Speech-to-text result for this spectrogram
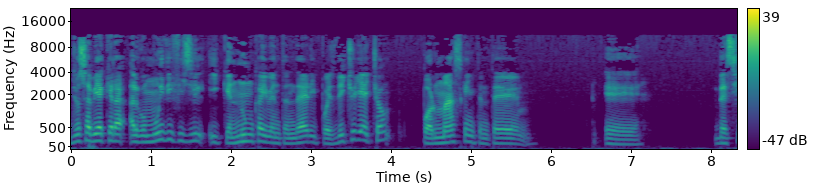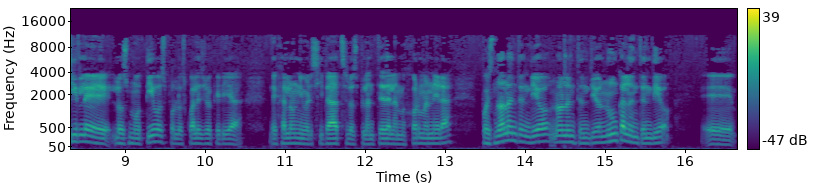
yo sabía que era algo muy difícil y que nunca iba a entender y pues dicho y hecho, por más que intenté eh, decirle los motivos por los cuales yo quería dejar la universidad, se los planteé de la mejor manera, pues no lo entendió, no lo entendió, nunca lo entendió. Eh,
